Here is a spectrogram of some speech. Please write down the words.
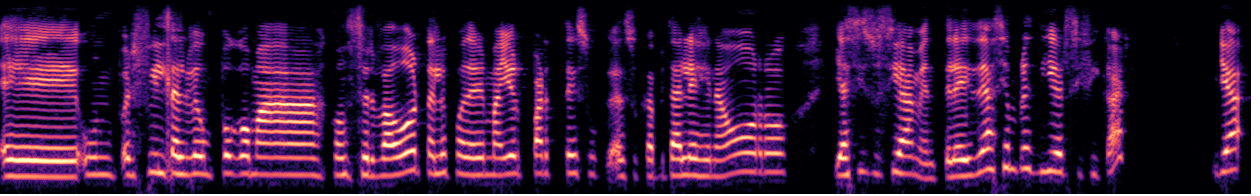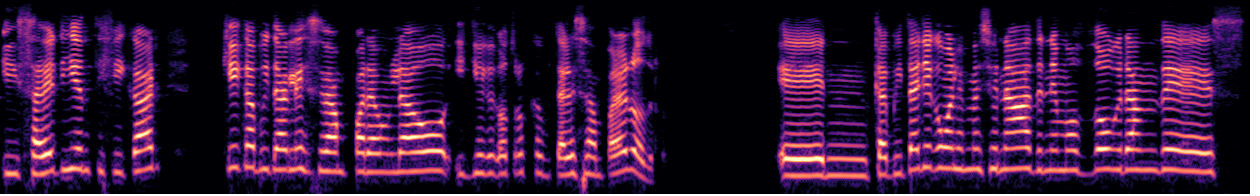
Eh, un perfil tal vez un poco más conservador, tal vez puede tener mayor parte de, su, de, sus capitales en ahorro y así sucesivamente. La idea siempre es diversificar, ¿ya? Y saber identificar qué capitales se van para un lado y qué otros capitales se van para el otro. En Capitalia, como les mencionaba, tenemos dos grandes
